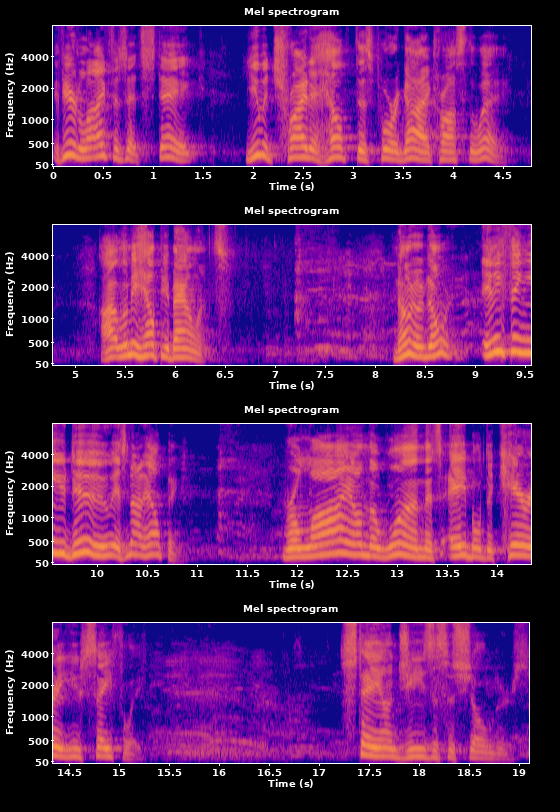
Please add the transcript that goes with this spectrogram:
If your life is at stake, you would try to help this poor guy across the way. Uh, let me help you balance. No, no, don't. Anything you do is not helping. Rely on the one that's able to carry you safely. Stay on Jesus' shoulders.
